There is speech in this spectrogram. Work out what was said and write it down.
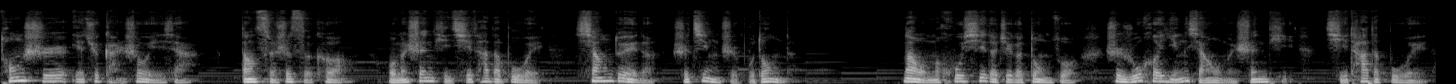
同时也去感受一下，当此时此刻我们身体其他的部位相对的是静止不动的，那我们呼吸的这个动作是如何影响我们身体其他的部位的？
